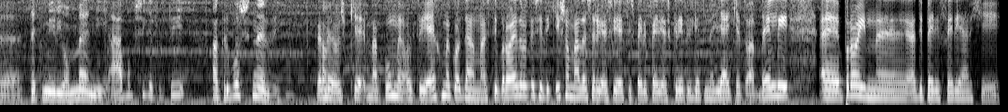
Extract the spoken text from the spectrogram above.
ε, τεκμηριωμένη άποψη για το τι ακριβώς συνέβη. Βεβαίως. Και να πούμε ότι έχουμε κοντά μας την πρόεδρο της Ειδικής Ομάδας Εργασίας της Περιφέρειας Κρήτης για την Ελιά και το Αμπέλι, ε, πρώην ε, Αντιπεριφερειάρχη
